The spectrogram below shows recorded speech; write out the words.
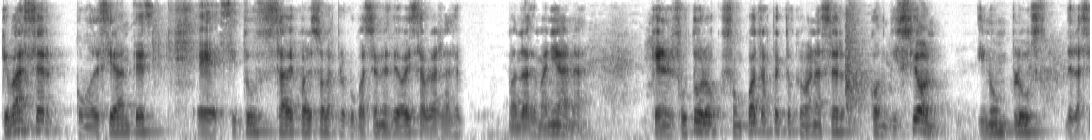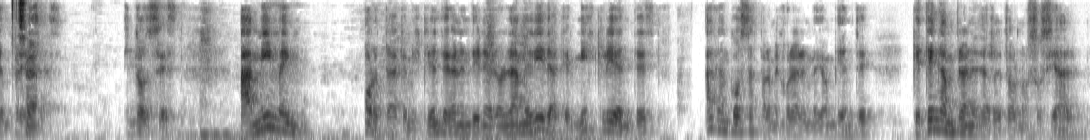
que va a ser, como decía antes, eh, si tú sabes cuáles son las preocupaciones de hoy, sabrás las demandas de mañana. que en el futuro son cuatro aspectos que van a ser condición y no un plus de las empresas. Entonces, a mí me importa que mis clientes ganen dinero en la medida que mis clientes hagan cosas para mejorar el medio ambiente, que tengan planes de retorno social,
